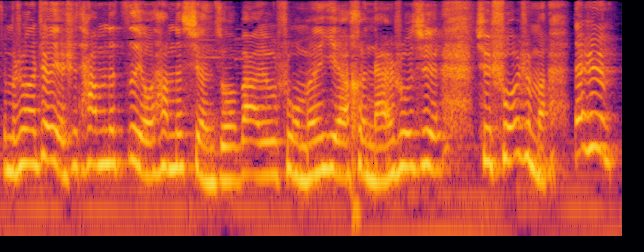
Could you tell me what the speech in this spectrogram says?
怎么说呢？这也是他们的自由，他们的选择吧。就是我们也很难说去去说什么，但是。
